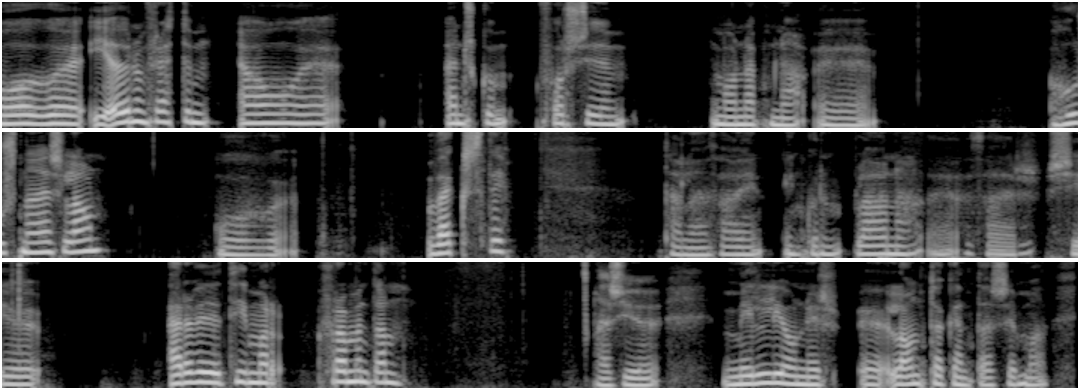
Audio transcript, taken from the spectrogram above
Og uh, í öðrum frettum á ennskum uh, fórsýðum má nefna uh, húsnæðislán og vexti. Talaði um það í einhverjum blagana það er séu erfiði tímar framundan. Það séu miljónir uh, lántakenda sem að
